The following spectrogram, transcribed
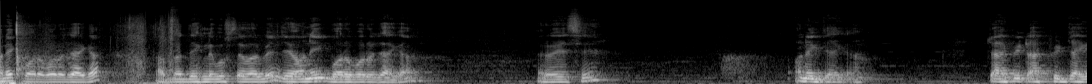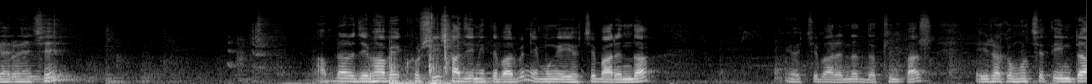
অনেক বড় বড় জায়গা, আপনারা দেখলে বুঝতে পারবেন যে অনেক বড় বড় জায়গা রয়েছে, অনেক জায়গা। চার ফিট, আট ফিট জায়গা রয়েছে। আপনারা যেভাবে খুশি সাজিয়ে নিতে পারবেন এবং এই হচ্ছে বারান্দা। এই হচ্ছে বারান্দার দক্ষিণ পাশ। এই রকম হচ্ছে তিনটা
